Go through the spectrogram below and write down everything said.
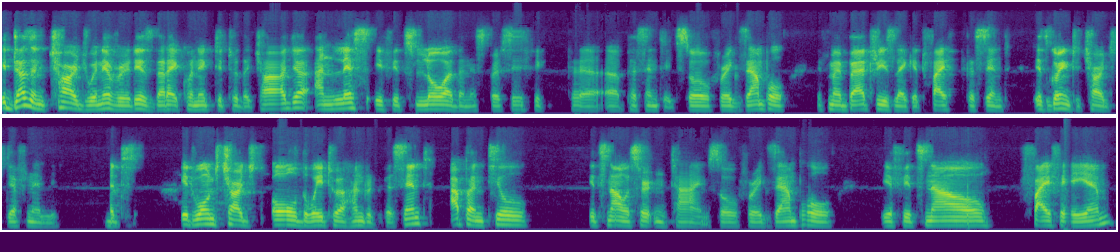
it doesn't charge whenever it is that I connect it to the charger, unless if it's lower than a specific uh, uh, percentage. So for example, if my battery is like at five percent, it's going to charge definitely, but it won't charge all the way to hundred percent up until it's now a certain time. So for example, if it's now 5 a.m.,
